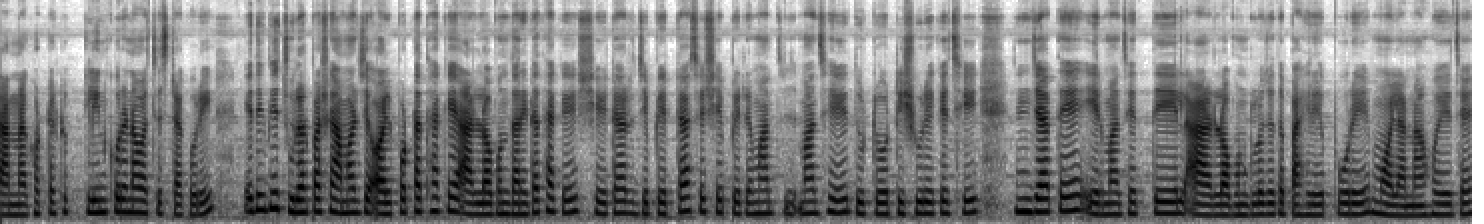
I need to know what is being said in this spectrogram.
রান্নাঘরটা একটু ক্লিন করে নেওয়ার চেষ্টা করি। এদিক দিয়ে চুলার পাশে আমার যে অয়েল পটটা থাকে আর লবণদানিটা থাকে, সেটার যে প্লেটটা আছে সেই প্লেটের মাঝে দুটো টিস্যু রেখেছি। যাতে এর মাঝে তেল আর লবণগুলো যাতে বাহিরে পড়ে, ময়লা না হয়ে যায়।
